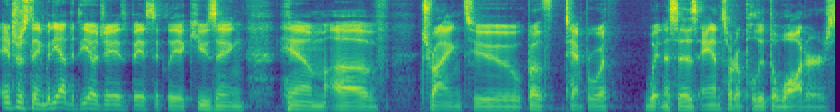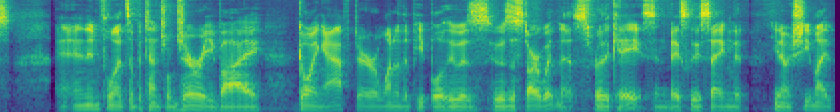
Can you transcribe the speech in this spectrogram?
interesting. But yeah, the DOJ is basically accusing him of trying to both tamper with witnesses and sort of pollute the waters and influence a potential jury by going after one of the people who is who is a star witness for the case and basically saying that you know she might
